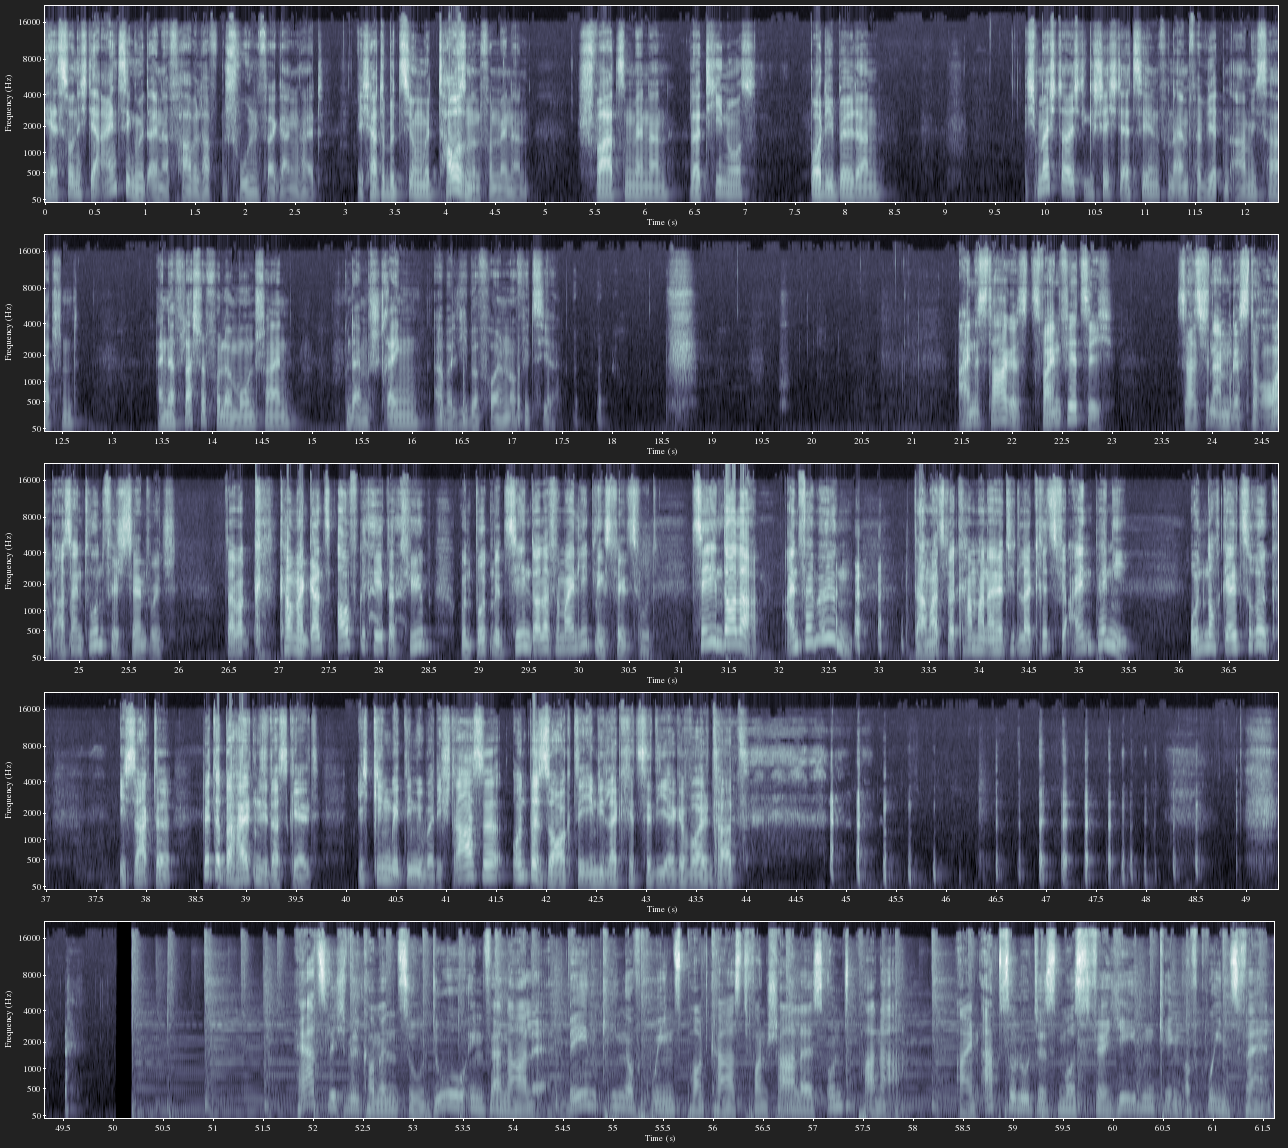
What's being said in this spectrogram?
Er ist doch nicht der Einzige mit einer fabelhaften schwulen Vergangenheit. Ich hatte Beziehungen mit Tausenden von Männern. Schwarzen Männern, Latinos, Bodybuildern. Ich möchte euch die Geschichte erzählen von einem verwirrten Army Sergeant, einer Flasche voller Mondschein und einem strengen, aber liebevollen Offizier. Eines Tages, 42, saß ich in einem Restaurant und aß ein Thunfisch-Sandwich. Da kam ein ganz aufgedrehter Typ und bot mir 10 Dollar für meinen Lieblingsfilzhut. 10 Dollar! Ein Vermögen! Damals bekam man eine Tüte Lakritz für einen Penny. Und noch Geld zurück. Ich sagte, bitte behalten Sie das Geld. Ich ging mit ihm über die Straße und besorgte ihm die Lakritze, die er gewollt hat. Herzlich willkommen zu Duo Infernale, dem King of Queens Podcast von Charles und Panna. Ein absolutes Muss für jeden King of Queens Fan.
